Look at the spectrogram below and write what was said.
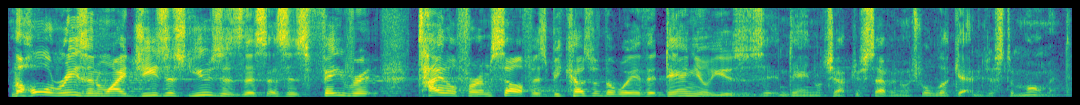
the whole reason why Jesus uses this as his favorite title for himself is because of the way that Daniel uses it in Daniel chapter 7, which we'll look at in just a moment.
